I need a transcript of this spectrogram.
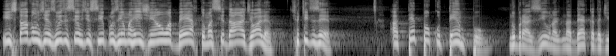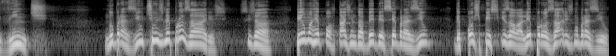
E estavam Jesus e seus discípulos em uma região aberta, uma cidade. Olha, deixa eu te dizer, até pouco tempo, no Brasil, na, na década de 20, no Brasil tinha os leprosários. Você já tem uma reportagem da BBC Brasil, depois pesquisa lá, leprosários no Brasil.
